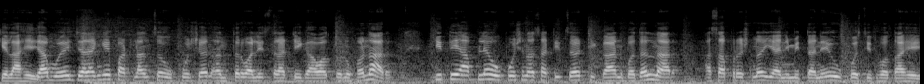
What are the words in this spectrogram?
केला आहे. त्यामुळे जरांगे पाटलांचं उपोषण अंतरवाली सराटी गावातून होणार की ते आपल्या उपोषणासाठीचं ठिकाण बदलणार असा प्रश्न या निमित्ताने उपस्थित होत आहे.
